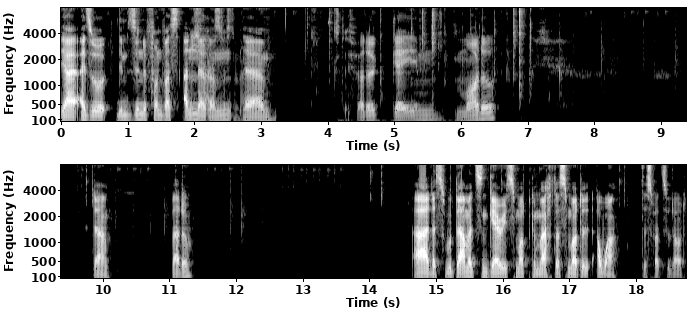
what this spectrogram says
Ja, also im Sinne von was anderem. Weiß, was ähm, warte, Game Model. Da. Warte. Ah, das wurde damals in Gary's Mod gemacht, das Model. Aua, das war zu laut.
